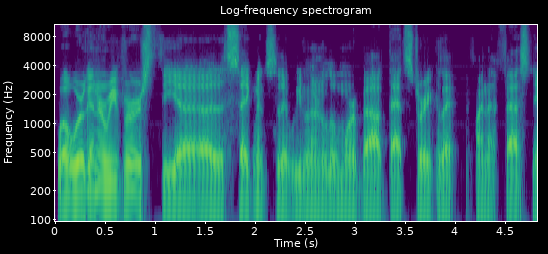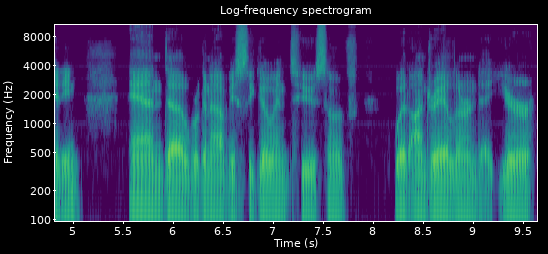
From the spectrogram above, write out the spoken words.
Well, we're going to reverse the, uh, the segment so that we learn a little more about that story because I find that fascinating. And uh, we're going to obviously go into some of what Andrea learned at your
